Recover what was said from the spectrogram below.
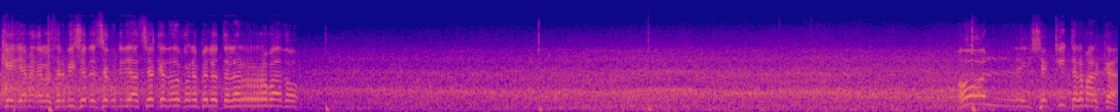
Que llamen a los servicios de seguridad. Se ha quedado con la pelota, la ha robado. ¡Ole! Y se quita la marca.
